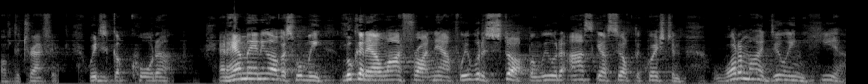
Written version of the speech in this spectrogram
of the traffic. We just got caught up. And how many of us, when we look at our life right now, if we were to stop and we were to ask ourselves the question, what am I doing here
